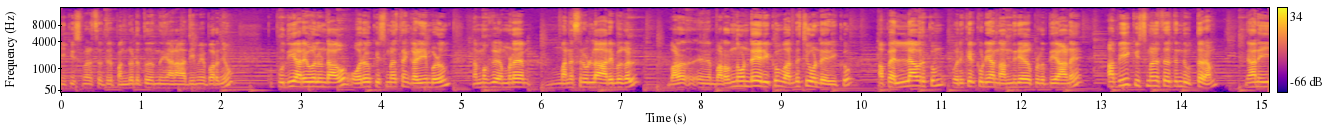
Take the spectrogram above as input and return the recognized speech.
ഈ ക്വിസ് മത്സരത്തിൽ പങ്കെടുത്തതെന്ന് ഞാൻ ആദ്യമേ പറഞ്ഞു. പുതിയ അറിവുകൾ ഉണ്ടാകും. ഓരോ ക്വിസ് മത്സരം കഴിയുമ്പോഴും നമുക്ക് നമ്മുടെ മനസ്സിലുള്ള അറിവുകൾ വള വളർന്നുകൊണ്ടേയിരിക്കും വർദ്ധിച്ചുകൊണ്ടേയിരിക്കും. അപ്പോൾ എല്ലാവർക്കും ഒരിക്കൽ കൂടി ഞാൻ നന്ദി രേഖപ്പെടുത്തിയാണ് അപ്പോൾ ഈ ക്വിസ് മത്സരത്തിന്റെ ഉത്തരം ഞാൻ ഈ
